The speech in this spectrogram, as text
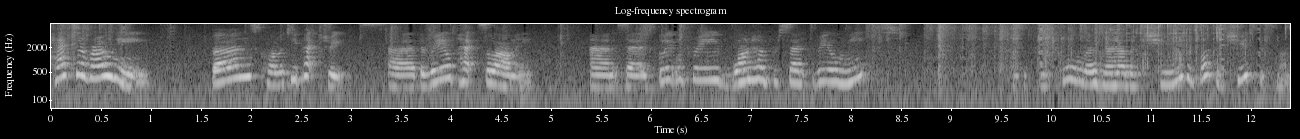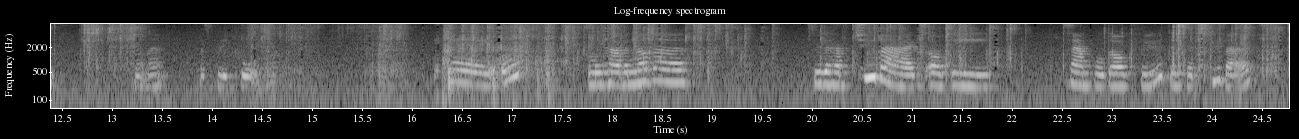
pepperoni. Burns quality pet treats. Uh, the real pet salami. And it says gluten-free, 100% real meat. Are pretty cool. There's another chew. There's lots of chews this month. That? That's pretty cool. Okay. Oh, and we have another. So we have two bags of the sample dog food. They said two bags.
